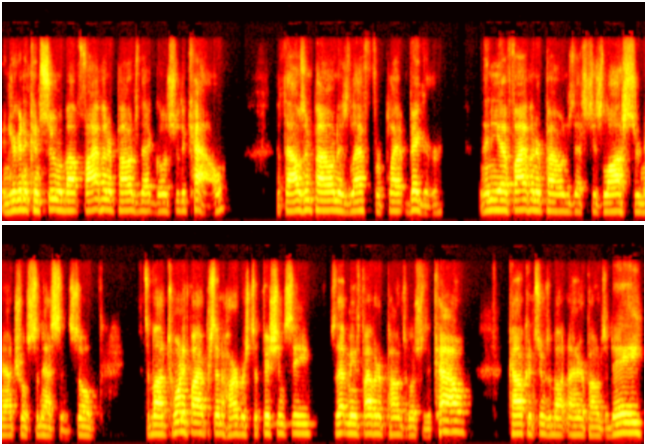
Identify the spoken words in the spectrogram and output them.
and you're going to consume about 500 pounds that goes through the cow, a thousand pound is left for plant vigor, and then you have 500 pounds that's just lost through natural senescence. So it's about 25% harvest efficiency. So that means 500 pounds goes to the cow. Cow consumes about 900 pounds a day.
